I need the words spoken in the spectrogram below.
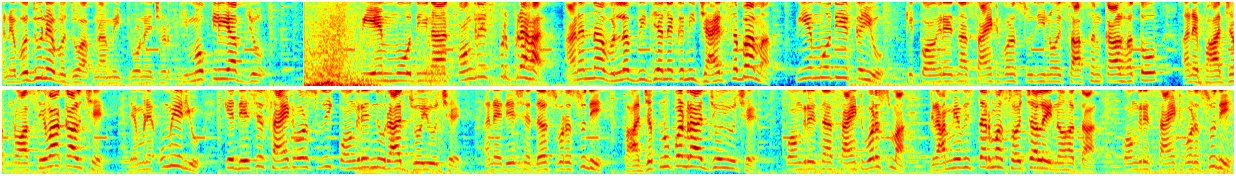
અને વધુને વધુ આપના મિત્રોને ઝડપથી મોકલી આપજો. પીએમ મોદીના કોંગ્રેસ પર પ્રહાર. આણંદના વલ્લભ વિદ્યાનગરની જાહેર સભામાં પીએમ મોદીએ કહ્યું કે કોંગ્રેસના સાઠ વર્ષ સુધીનો શાસનકાળ હતો અને ભાજપનો આ સેવાકાળ છે. તેમણે ઉમેર્યું કે દેશે સાઠ વર્ષ સુધી કોંગ્રેસનું રાજ જોયું છે અને દેશે દસ વર્ષ સુધી ભાજપનું પણ રાજ જોયું છે. કોંગ્રેસના સાઠ વર્ષમાં ગ્રામ્ય વિસ્તારમાં શૌચાલય ન હતા. કોંગ્રેસ સાઠ વર્ષ સુધી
